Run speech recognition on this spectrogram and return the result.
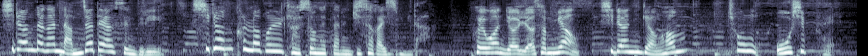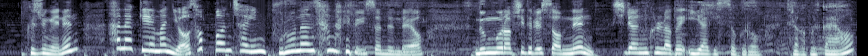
실연당한 남자 대학생들이 실연 클럽을 결성했다는 기사가 있습니다. 회원 16명, 실연 경험 총 50회. 그 중에는 한 학기에만 6번 차인 불운한 사나이도 있었는데요. 눈물 없이 들을 수 없는 실연 클럽의 이야기 속으로 들어가 볼까요?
